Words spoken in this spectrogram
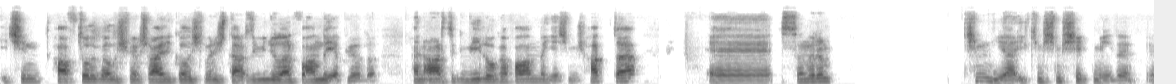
için haftalık alışveriş, aylık alışveriş tarzı videolar falan da yapıyordu. Hani artık vloga falan da geçmiş. Hatta e, sanırım kimdi ya? İlkim Şimşek miydi? E,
